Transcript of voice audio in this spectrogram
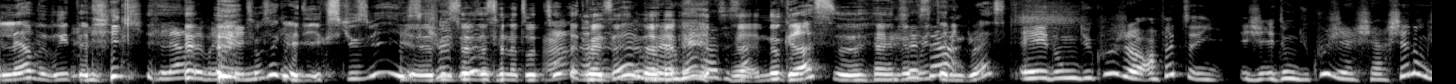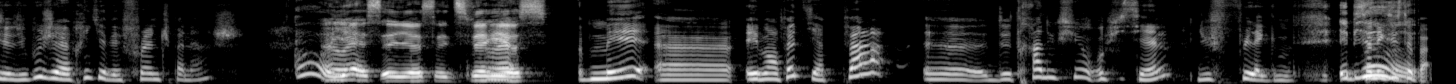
L'herbe britannique. L'herbe C'est pour ça qu'il a dit excuse me euh, Excuse dans me. entretien, Ah, mademoiselle. ah, ouais, ouais, ça. Euh, no grass, euh, C'est no ça. Britannic grass. Et donc du coup, genre, en fait, j'ai donc du coup j'ai cherché, donc j'ai- du coup j'ai appris qu'il y avait French panache, Oh Ah yes, yes, it's very Ouais. mais euh, et ben en fait il n'y a pas euh, de traduction officielle du flegme. Eh Ça bien, n'existe pas.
